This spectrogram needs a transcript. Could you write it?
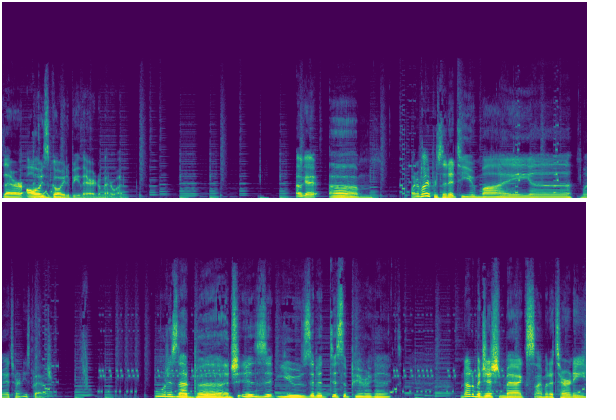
that are always going to be there no matter what. Okay, um, what if I presented to you my uh my attorney's badge? What is that badge? Is it used in a disappearing act? I'm not a magician, Max. I'm an attorney.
